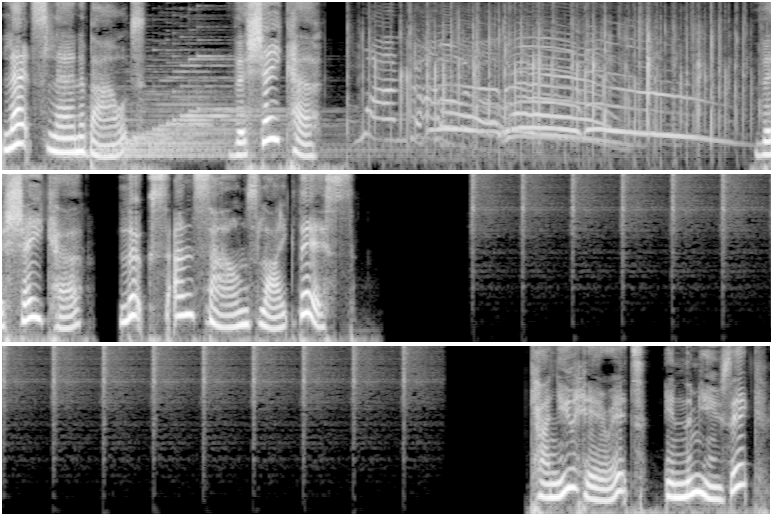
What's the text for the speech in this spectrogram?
Let's learn about the shaker. The shaker looks and sounds like this. Can you hear it in the music?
